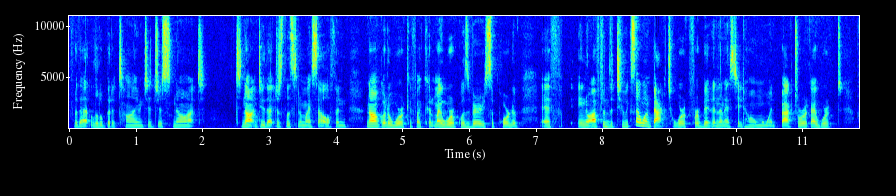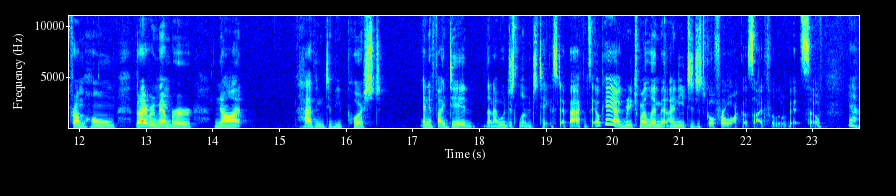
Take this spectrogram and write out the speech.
for that little bit of time to just not to not do that, just listen to myself and not go to work if I couldn't. My work was very supportive. If, you know, after the two weeks, I went back to work for a bit and then I stayed home and went back to work. I worked from home, but I remember not having to be pushed. And if I did, then I would just learn to take a step back and say, okay, I've reached my limit. I need to just go for a walk outside for a little bit. So, yeah.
